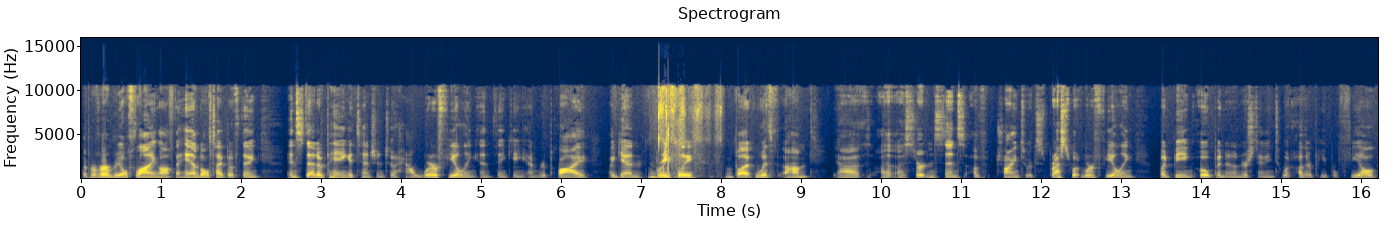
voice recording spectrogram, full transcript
the proverbial flying off the handle type of thing. Instead of paying attention to how we're feeling and thinking and reply again briefly, but with um, uh, a, a certain sense of trying to express what we're feeling, but being open and understanding to what other people feel,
